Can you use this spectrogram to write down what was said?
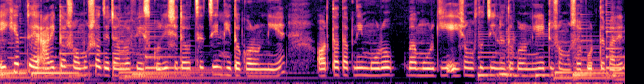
এই ক্ষেত্রে আরেকটা সমস্যা যেটা আমরা ফেস করি, সেটা হচ্ছে চিহ্নিতকরণ নিয়ে। অর্থাৎ আপনি মোরগ বা মুরগি এই সমস্ত চিহ্নিতকরণ নিয়ে একটু সমস্যায় পড়তে পারেন।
